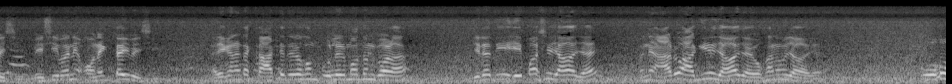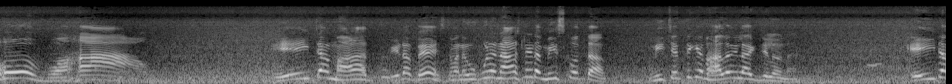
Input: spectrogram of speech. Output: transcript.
বেশি বেশি মানে অনেকটাই বেশি। আর এখানে একটা কাঠের এরকম পোলের মতন করা যেটা দিয়ে এপাশে যাওয়া যায় মানে আরও আগিয়ে যাওয়া যায়, ওখানেও যাওয়া যায়। ও ওয়াও! এইটা মারাত্মক, এটা বেস্ট মানে উপরে না আসলে এটা মিস করতাম। নিচের থেকে ভালোই লাগছিল না। এইটা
